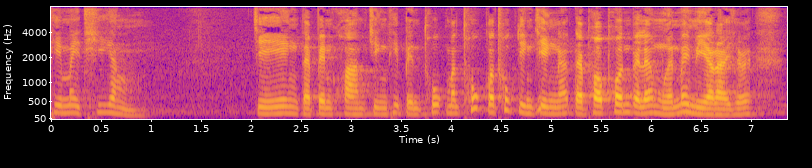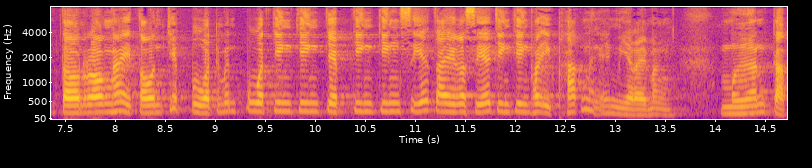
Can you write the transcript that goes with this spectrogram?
ที่ไม่เที่ยง จริง แต่เป็นความจริงที่เป็นทุกข์มันทุกข์ก็ทุกข์จริง ๆ นะ แต่พอพ้นไปแล้วเหมือนไม่มีอะไรใช่ไหมตอนร้องให้ตอนเจ็บปวดมันปวดจริง ๆ เจ็บจริง ๆ เสียใจก็เสียจริง ๆ พออีกพักหนึ่งไอ้มีอะไรมั่งเหมือนกับ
